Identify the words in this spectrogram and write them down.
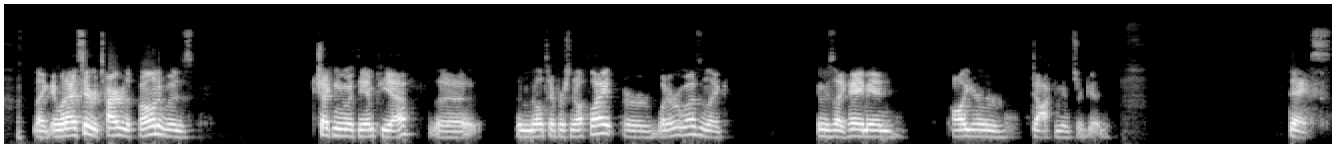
like, and when I say retire over the phone, it was checking with the MPF, the the military personnel flight or whatever it was, and like, it was like, hey man, all your documents are good. Thanks.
